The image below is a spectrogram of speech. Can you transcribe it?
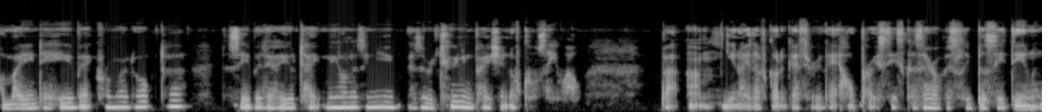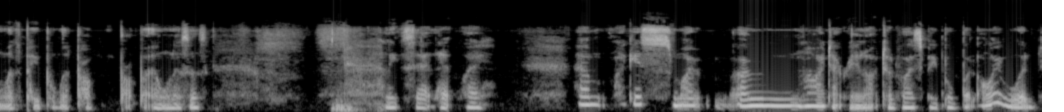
I'm waiting to hear back from my doctor to see whether he'll take me on as a new as a returning patient. Of course, he will. But um, you know they've got to go through that whole process because they're obviously busy dealing with people with pro- proper illnesses. Let's say it that way. Um, I guess my own. I don't really like to advise people, but I would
